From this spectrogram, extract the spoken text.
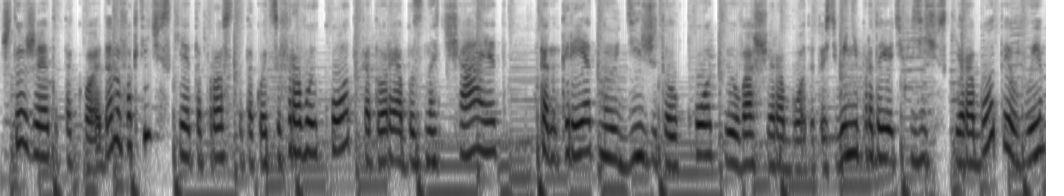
Что же это такое? Да, ну, фактически это просто такой цифровой код, который обозначает конкретную digital копию вашей работы. То есть вы не продаете физические работы, вы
